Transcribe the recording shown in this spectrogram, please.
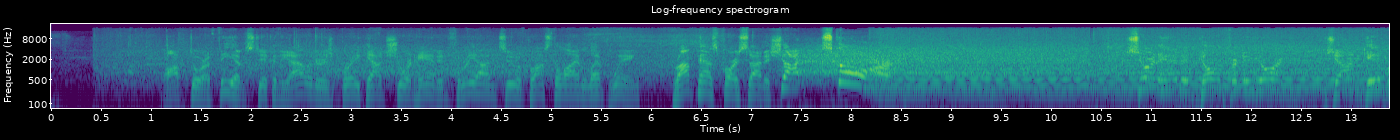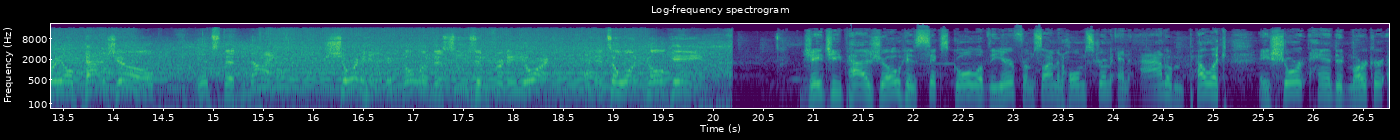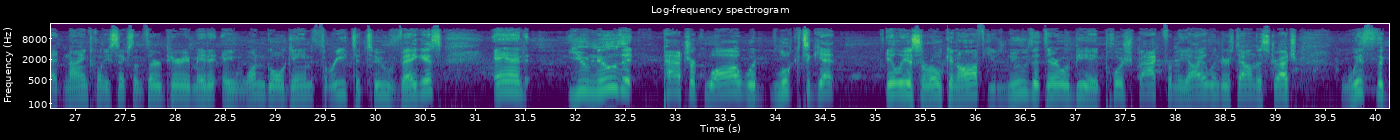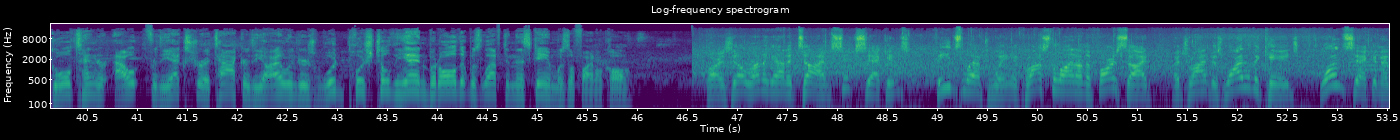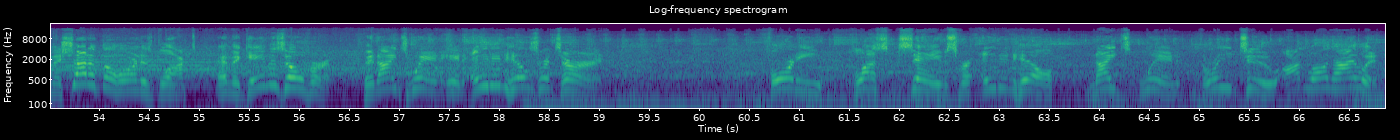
Off Dorofeyev stick and the Islanders break out shorthanded. Three on two across the line left wing. Drop pass far side, a shot, score! Shorthanded goal for New York. Jean Gabriel Pageau. It's the ninth shorthanded goal of the season for New York, and it's a one goal game. JG Pageau, his sixth goal of the year from Simon Holmstrom and Adam Pelech. A short-handed marker at 9:26 of the third period made it a one-goal game, three to two Vegas. And you knew that Patrick Roy would look to get Ilya Sorokin off. You knew that there would be a pushback from the Islanders down the stretch. With the goaltender out for the extra attacker, the Islanders would push till the end, but all that was left in this game was the final call. Barzal running out of time, six seconds, feeds left wing across the line on the far side. A drive is wide of the cage, one second, and a shot at the horn is blocked, and the game is over. The Knights win in Adin Hill's return. 40 plus saves for Adin Hill. Knights win 3 2 on Long Island.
